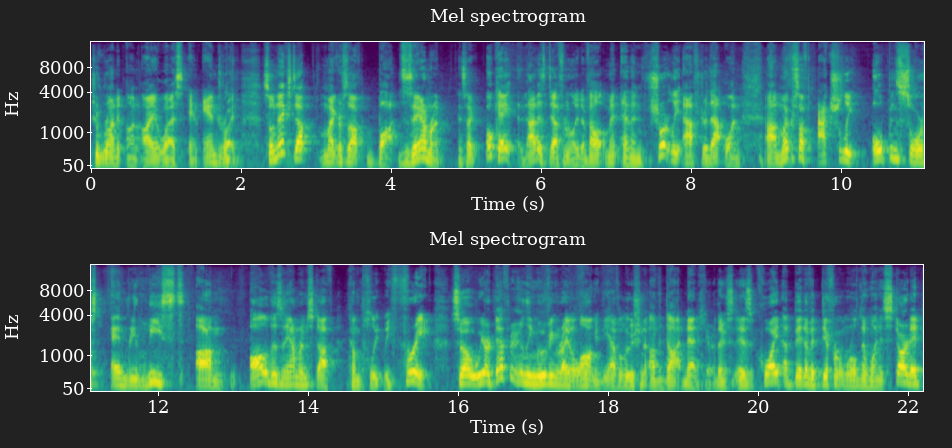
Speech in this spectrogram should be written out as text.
to run it on iOS and Android. So next up, Microsoft bought Xamarin. And so, okay, that is definitely development. And then shortly after that one, uh, Microsoft actually open sourced and released um, all of the Xamarin stuff completely free. So we are definitely moving right along in the evolution of .NET here. There is quite a bit of a different world than when it started.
